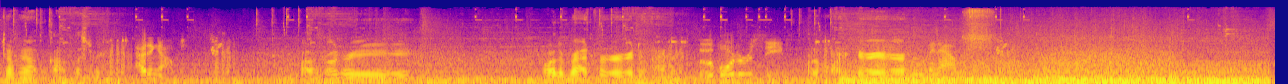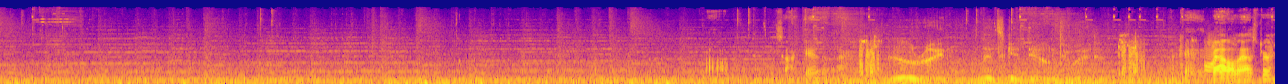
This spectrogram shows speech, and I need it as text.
definitely not the Cloudbuster. Heading out. Or the Rotary, or the Bradford, Move order received. or the Morning Carrier. Moving out. Oh, he's not getting there. All right, let's get down to it. Okay, the Battlemaster? I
